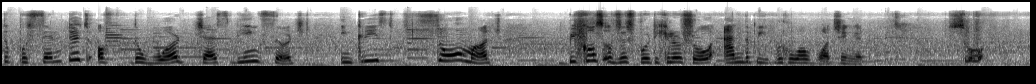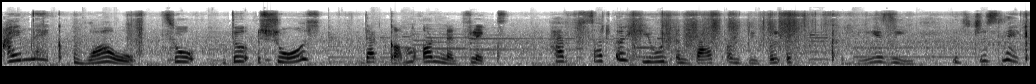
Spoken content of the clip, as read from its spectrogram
the percentage of the word chess being searched increased so much because of this particular show and the people who are watching it so I'm like, wow. So the shows that come on Netflix have such a huge impact on people. It's crazy. It's just like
